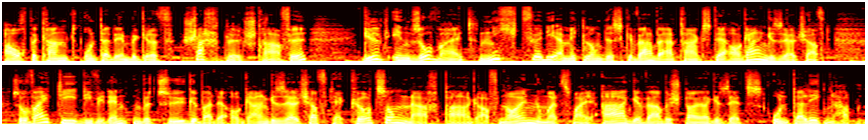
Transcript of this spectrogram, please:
auch bekannt unter dem Begriff Schachtelstrafe, gilt insoweit nicht für die Ermittlung des Gewerbeertrags der Organgesellschaft, soweit die Dividendenbezüge bei der Organgesellschaft der Kürzung nach 9 Nummer 2a Gewerbesteuergesetz unterlegen haben.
